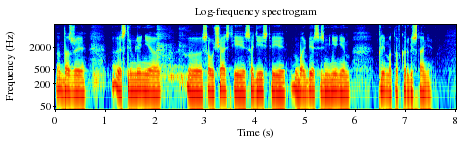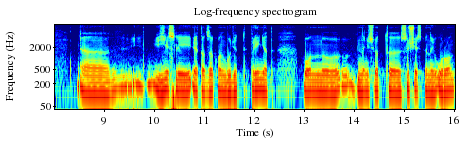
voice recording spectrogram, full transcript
даже стремление соучастия, содействия в борьбе с изменением климата в Кыргызстане. Если этот закон будет принят, он э, нанесет э, существенный урон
